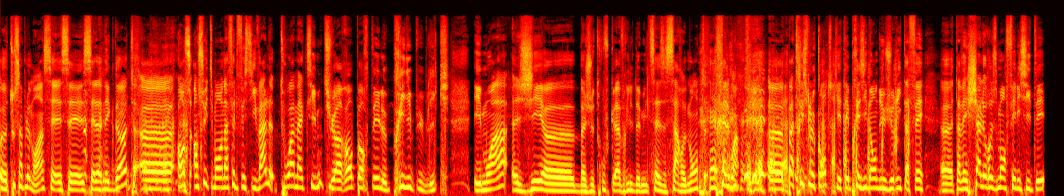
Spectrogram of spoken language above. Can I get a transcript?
euh, tout simplement hein, c'est l'anecdote. Euh, en- ensuite bon on a fait le festival. Toi Maxime tu as remporté le prix du public. Et moi j'ai euh, bah, je trouve que avril 2016 ça remonte très loin. Patrice Lecomte qui était président du jury t'a fait t'avais chaleureusement félicité.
